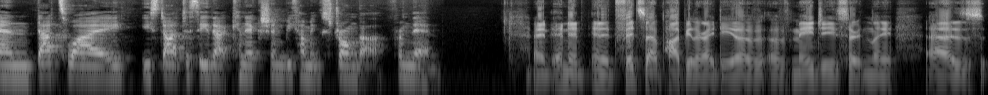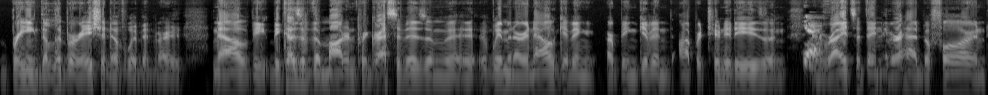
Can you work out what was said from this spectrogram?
And that's why you start to see that connection becoming stronger from then and and it and it fits that popular idea of, of Meiji certainly as bringing the liberation of women. Right now, be, because of the modern progressivism, uh, women are now giving are being given opportunities and, yes. and rights that they never had before, and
